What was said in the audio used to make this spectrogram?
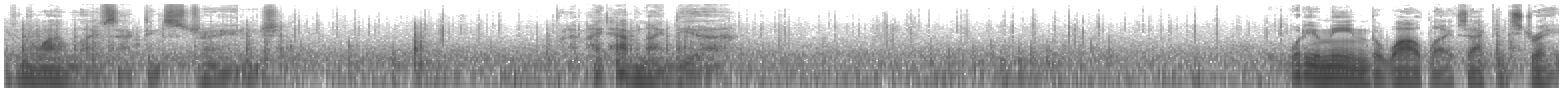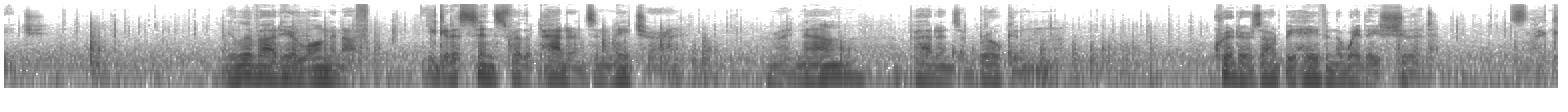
Even the wildlife's acting strange. But I might have an idea. What do you mean the wildlife's acting strange? You live out here long enough, you get a sense for the patterns in nature. Right now, the patterns are broken. Critters aren't behaving the way they should. It's like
